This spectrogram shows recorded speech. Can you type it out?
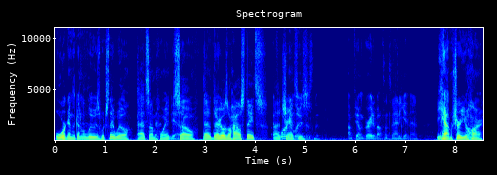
Oregon's gonna lose, which they will at some point. Yeah. So there, there goes Ohio State's uh, chances. loses, I'm feeling great about Cincinnati getting in. Yeah, I'm sure you are.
